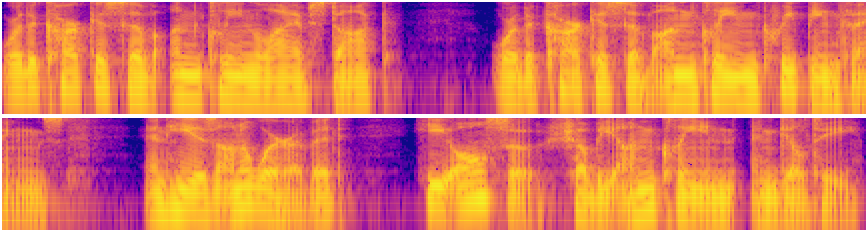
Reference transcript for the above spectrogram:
or the carcass of unclean livestock, or the carcass of unclean creeping things, and he is unaware of it, he also shall be unclean and guilty.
